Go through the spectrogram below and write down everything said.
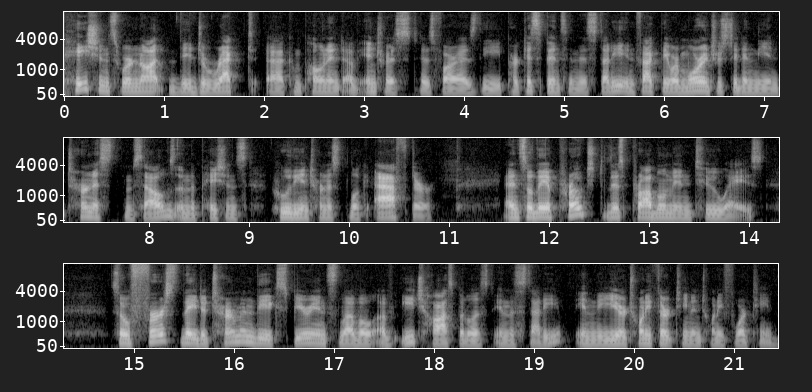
patients were not the direct uh, component of interest as far as the participants in this study. In fact, they were more interested in the internists themselves and the patients who the internists look after. And so they approached this problem in two ways. So, first, they determined the experience level of each hospitalist in the study in the year 2013 and 2014.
